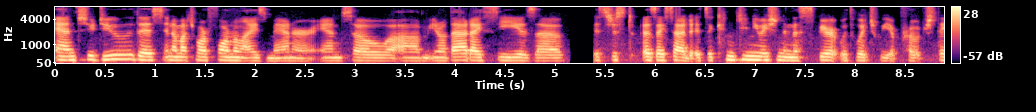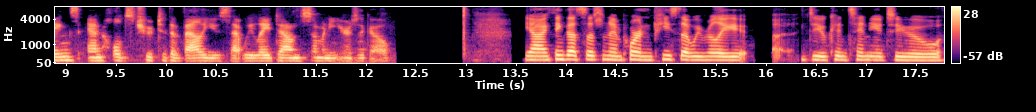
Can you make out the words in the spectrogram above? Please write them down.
and to do this in a much more formalized manner. And so, um, you know, that I see as a it's just as i said it's a continuation in the spirit with which we approach things and holds true to the values that we laid down so many years ago yeah i think that's such an important piece that we really do continue to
